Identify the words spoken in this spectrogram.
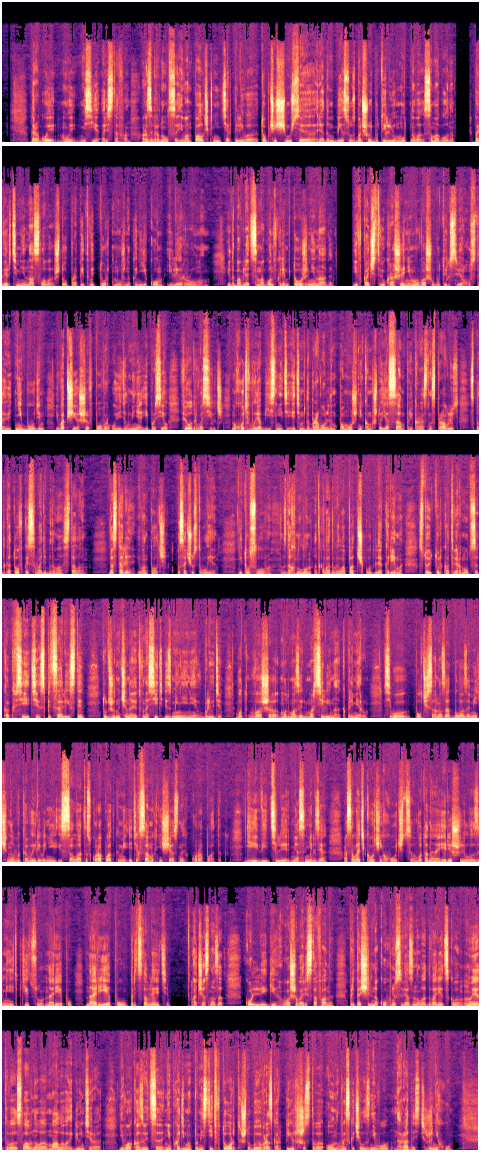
«Дорогой мой месье Аристофан», — развернулся Иван Павлович к нетерпеливо топчущемуся рядом бесу с большой бутылью мутного самогона. Поверьте мне на слово, что пропитывать торт нужно коньяком или ромом. И добавлять самогон в крем тоже не надо. И в качестве украшения мы вашу бутыль сверху ставить не будем. И вообще, шеф-повар увидел меня и просил, Федор Васильевич, ну хоть вы объясните этим добровольным помощникам, что я сам прекрасно справлюсь с подготовкой свадебного стола. Достали, Иван Павлович? — посочувствовал я. «Не то слово», — вздохнул он, откладывая лопаточку для крема. «Стоит только отвернуться, как все эти специалисты тут же начинают вносить изменения в блюде. Вот ваша мадемуазель Марселина, к примеру, всего полчаса назад была замечена в выковыривании из салата с куропатками этих самых несчастных куропаток. Ей, видите ли, мясо нельзя, а салатика очень хочется. Вот она и решила заменить птицу на репу. На репу, представляете?» А час назад коллеги вашего Аристофана притащили на кухню связанного дворецкого, ну и этого славного малого Гюнтера. Его, оказывается, необходимо поместить в торт, чтобы в разгар пиршества он выскочил из него на радость жениху.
